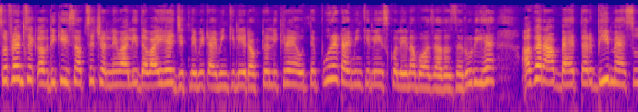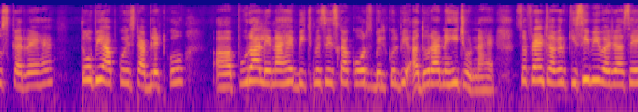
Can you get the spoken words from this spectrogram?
सो फ्रेंड्स एक अवधि के हिसाब से चलने वाली दवाई है, जितने भी टाइमिंग के लिए डॉक्टर लिख रहे हैं, उतने पूरे टाइमिंग के लिए इसको लेना बहुत ज़्यादा ज़रूरी है। अगर आप बेहतर भी महसूस कर रहे हैं तो भी आपको इस टैबलेट को पूरा लेना है, बीच में से इसका कोर्स बिल्कुल भी अधूरा नहीं छोड़ना है। सो so फ्रेंड्स अगर किसी भी वजह से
